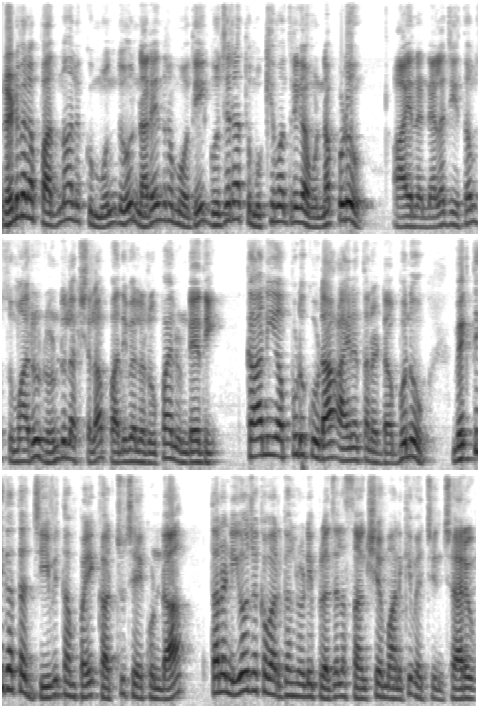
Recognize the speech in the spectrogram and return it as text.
రెండు వేల పద్నాలుగుకు ముందు నరేంద్ర మోదీ గుజరాత్ ముఖ్యమంత్రిగా ఉన్నప్పుడు ఆయన నెల జీతం సుమారు రెండు లక్షల పదివేల రూపాయలుండేది. కానీ అప్పుడు కూడా ఆయన తన డబ్బును వ్యక్తిగత జీవితంపై ఖర్చు చేయకుండా తన నియోజకవర్గంలోని ప్రజల సంక్షేమానికి వెచ్చించారు.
